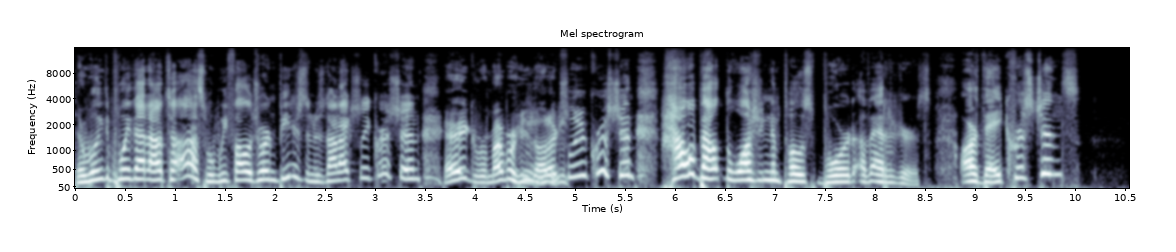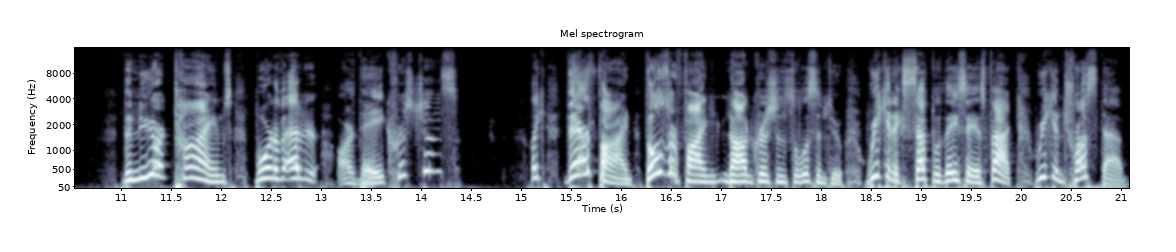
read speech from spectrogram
They're willing to point that out to us when we follow Jordan Peterson, who's not actually a Christian. Hey, remember, he's not actually a Christian. How about the Washington Post Board of Editors? Are they Christians? The New York Times Board of Editors, are they Christians? Like, they're fine. Those are fine non Christians to listen to. We can accept what they say as fact. We can trust them.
